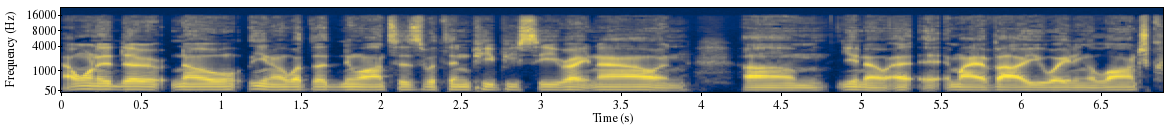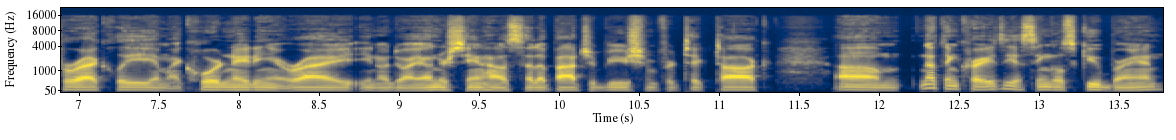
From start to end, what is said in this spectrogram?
I wanted to know, you know, what the nuances within PPC right now, and um, you know, a, am I evaluating a launch correctly? Am I coordinating it right? You know, do I understand how to set up attribution for TikTok? Um, nothing crazy, a single SKU brand,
